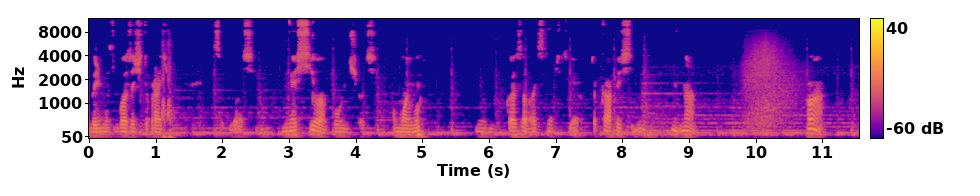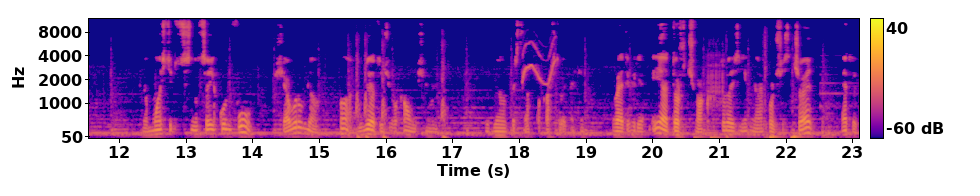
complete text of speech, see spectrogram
Блин, нужно было защиту брать. Согласен. У меня сила получилась, по-моему. Казалось, значит, я такая себе. На. А. Я мастер на своей кунг-фу. Ща вырублю. А, где ты чувака почему? Любимый персонаж пока что в этой, в этой игре. И я тоже чувак. Кто из них, наверное, больше встречает? Этот,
